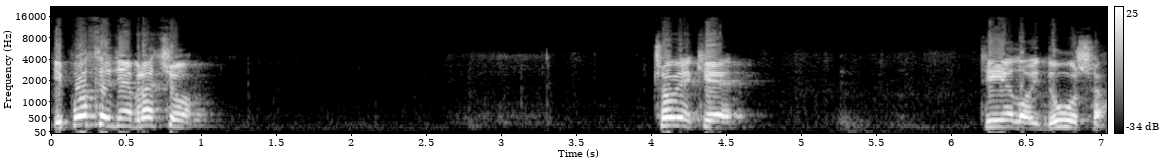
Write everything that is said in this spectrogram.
I posljednje, braćo, Čovjek je tijelo i duša,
